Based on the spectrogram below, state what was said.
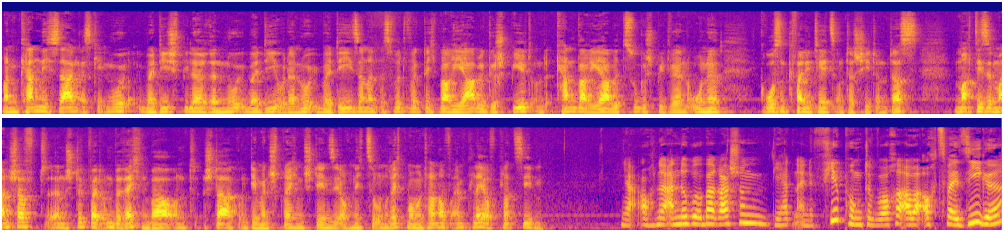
Man kann nicht sagen, es geht nur über die Spielerin, nur über die oder nur über die, sondern es wird wirklich variabel gespielt und kann variabel zugespielt werden, ohne großen Qualitätsunterschied. Und das macht diese Mannschaft ein Stück weit unberechenbar und stark. Und dementsprechend stehen sie auch nicht zu Unrecht momentan auf einem Play auf Platz 7. Ja, auch eine andere Überraschung. Die hatten eine Vier-Punkte-Woche, aber auch zwei Siege.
